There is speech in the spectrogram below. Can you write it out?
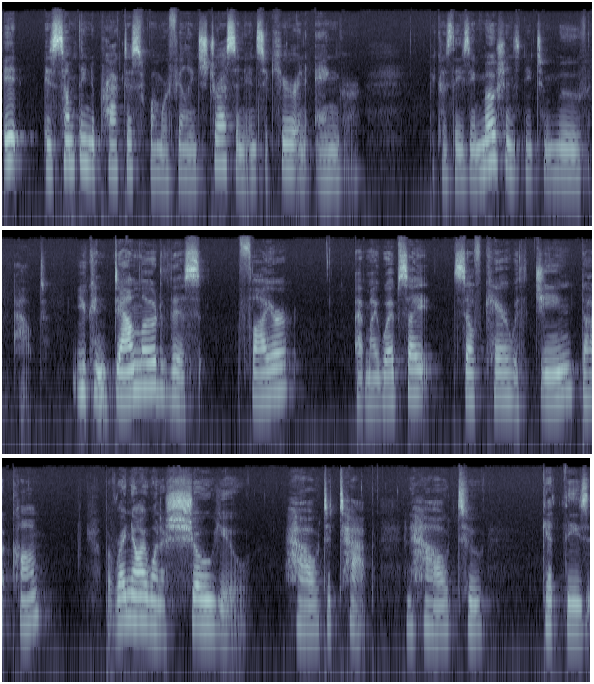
It is something to practice when we're feeling stress and insecure and anger because these emotions need to move out. You can download this flyer at my website, selfcarewithjean.com. But right now, I want to show you how to tap and how to get these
